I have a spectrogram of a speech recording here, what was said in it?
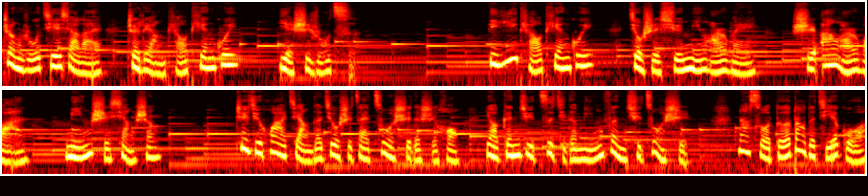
正如接下来这两条天规也是如此。第一条天规就是循名而为。时安而晚，名实相生。这句话讲的就是在做事的时候，要根据自己的名分去做事，那所得到的结果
